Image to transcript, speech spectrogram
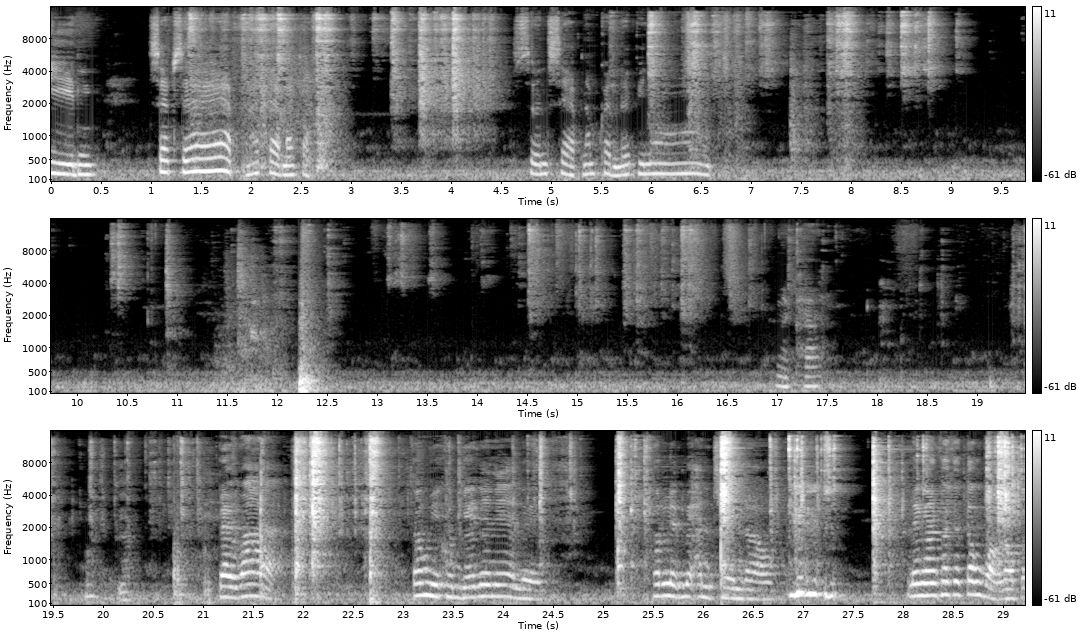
จีน แซ่บๆมาจ้ะมาจ้ะเสินแซ่บน้ำกันเลยพี่น้อง นะคะ แปลว่า ต้องมีคนเยอะแน่ๆเลยเขาเลยไม่อัญเชิญเรา ไม่งั้นเขาจะต้องบอกเราไป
